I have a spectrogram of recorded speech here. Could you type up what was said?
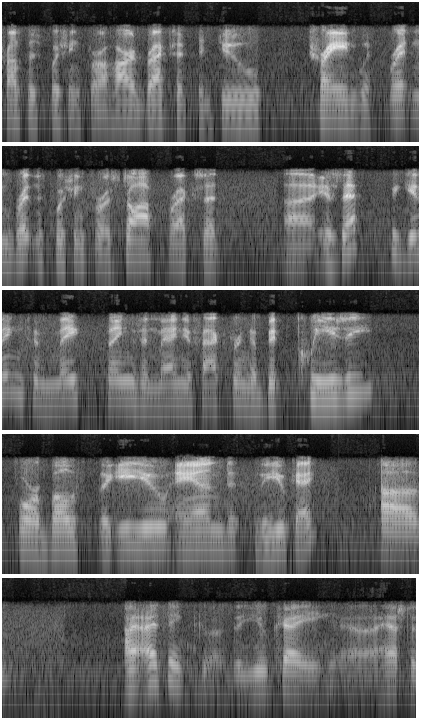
Trump is pushing for a hard Brexit to do trade with Britain. Britain's pushing for a soft Brexit. Uh, is that beginning to make things in manufacturing a bit queasy for both the EU and the UK? Uh, I, I, think the UK uh, has to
